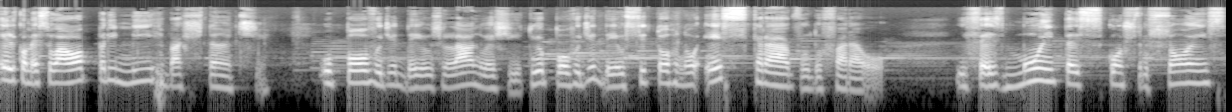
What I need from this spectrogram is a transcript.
ele começou a oprimir bastante o povo de Deus lá no Egito. E o povo de Deus se tornou escravo do Faraó e fez muitas construções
